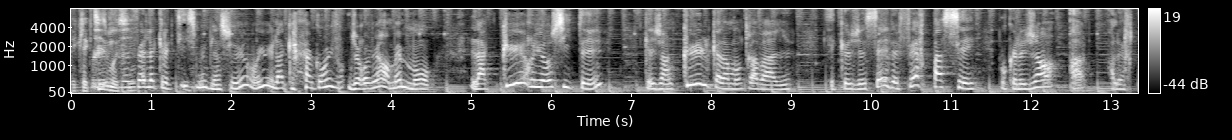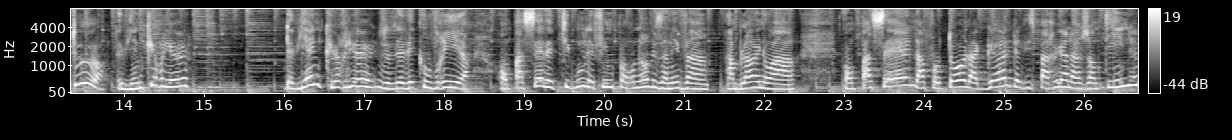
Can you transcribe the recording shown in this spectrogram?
Éclectisme aussi. Je fais l'éclectisme bien sûr. Oui, là je reviens au même mot. La curiosité que j'inculque dans mon travail et que j'essaie de faire passer pour que les gens, à, leur tour, deviennent curieux. Deviennent curieux de découvrir. On passait des petits bouts de films porno des années 20, en blanc et noir. On passait la photo, la gueule des disparus en Argentine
